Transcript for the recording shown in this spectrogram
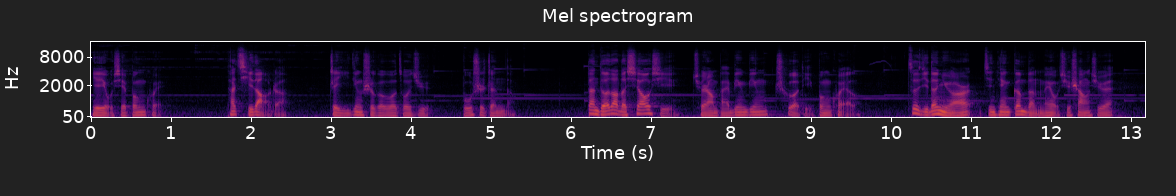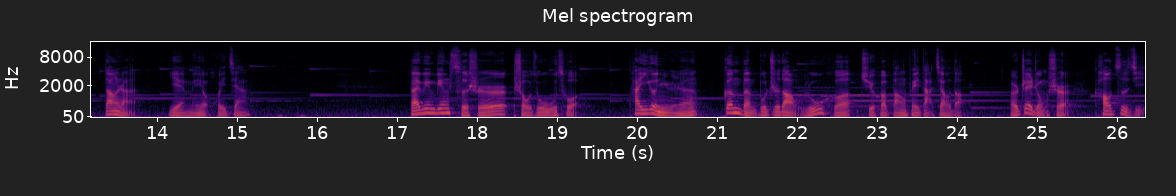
也有些崩溃。她祈祷着，这一定是个恶作剧，不是真的。但得到的消息却让白冰冰彻底崩溃了。自己的女儿今天根本没有去上学，当然也没有回家。白冰冰此时手足无措，她一个女人根本不知道如何去和绑匪打交道，而这种事靠自己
